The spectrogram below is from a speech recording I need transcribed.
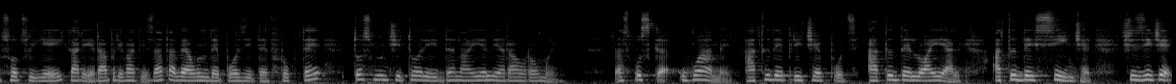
soțul ei, care era privatizat, avea un depozit de fructe, toți muncitorii de la el erau români. Și a spus că oameni atât de pricepuți, atât de loiali, atât de sinceri și zice,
